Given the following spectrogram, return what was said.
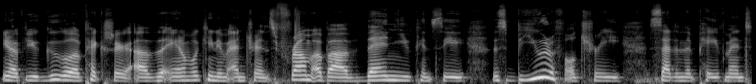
you know, if you Google a picture of the Animal Kingdom entrance from above, then you can see this beautiful tree set in the pavement.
